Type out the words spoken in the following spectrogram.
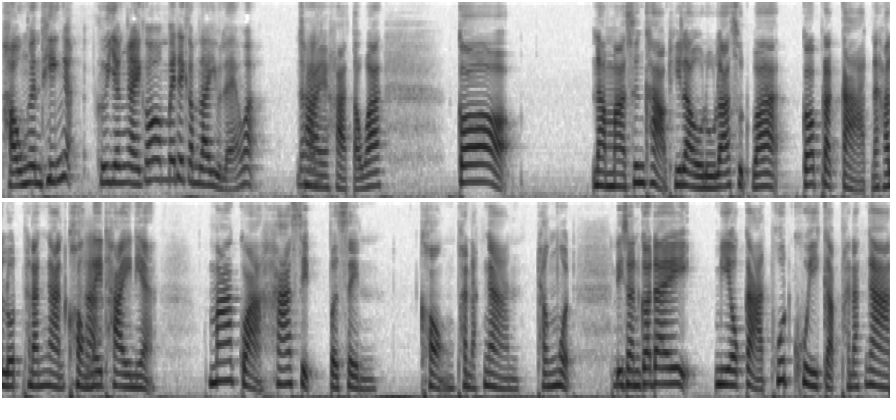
เผาเงินทิ้งอะคือยังไงก็ไม่ได้กำไรอยู่แล้วอะนะคะใช่ค่ะ แต่ว่าก็นำมาซึ่งข่าวที่เรารู้ล่าสุดว่าก็ประกาศนะคะลดพนักงานของค่ะในไทยเนี่ยมากกว่า 50%ของพนักงานทั้งหมด ดิฉันก็ได้มีโอกาสพูดคุยกับพนักงาน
